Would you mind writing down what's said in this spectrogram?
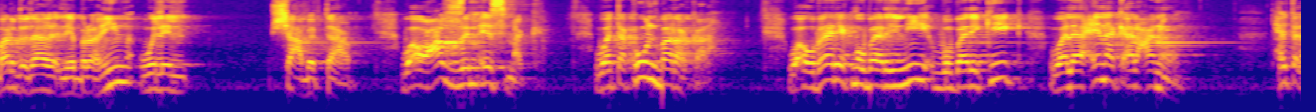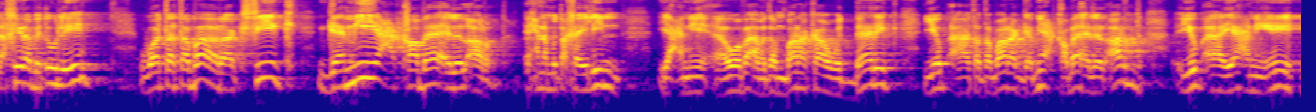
برضو ده لإبراهيم وللشعب بتاعه. وأعظم اسمك وتكون بركة. وأبارك مباركيك ولاعنك ألعنه الحتة الأخيرة بتقول إيه؟ وتتبارك فيك جميع قبائل الأرض. إحنا متخيلين يعني هو بقى ما دام بركة وتبارك يبقى هتتبارك جميع قبائل الأرض يبقى يعني إيه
